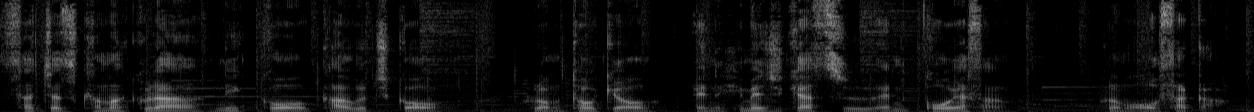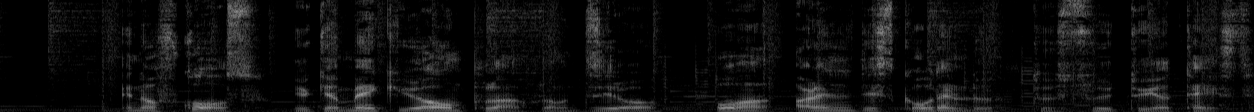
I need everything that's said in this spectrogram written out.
such as Kamakura, Nikko, Kawaguchiko from Tokyo, and Himeji Castle and Koyasan from Osaka. And of course, you can make your own plan from zero or arrange this golden route to suit to your taste.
